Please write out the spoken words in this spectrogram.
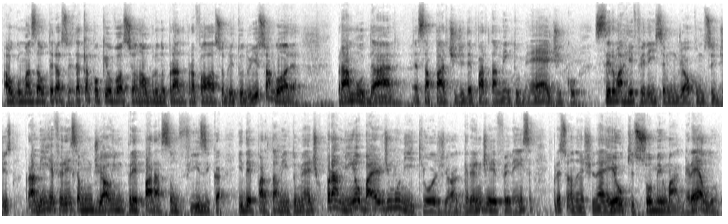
algumas alterações. Daqui a pouquinho eu vou acionar o Bruno Prado para falar sobre tudo isso. Agora, para mudar essa parte de departamento médico, ser uma referência mundial, como se diz. Para mim, referência mundial em preparação física e departamento médico, para mim é o Bayern de Munique hoje, a grande referência. Impressionante, né? Eu que sou meio magrelo,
